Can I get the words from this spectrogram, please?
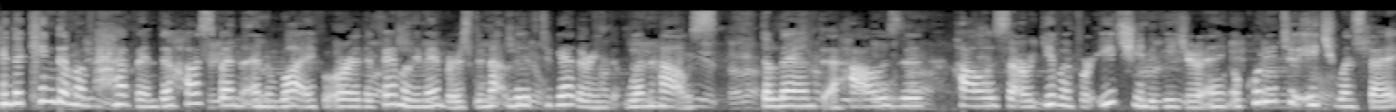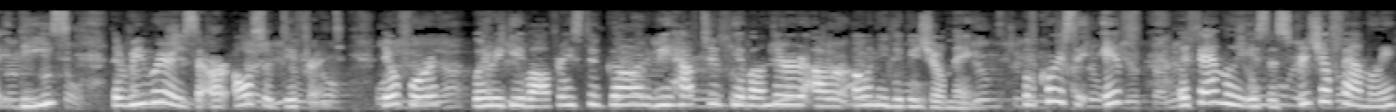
In the kingdom of heaven, the husband and wife or the family members do not live together in one house. The land, the house, house are given for each individual, and according to each one's deeds, the rewards are also different. Therefore, when we give offerings to God, we have to give under our own individual name. Of course, if a family is a spiritual family,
